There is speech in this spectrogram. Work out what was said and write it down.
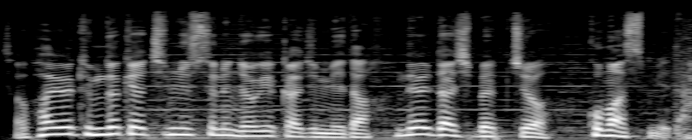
자, 화요일 김덕기 아침 뉴스는 여기까지입니다. 내일 다시 뵙죠. 고맙습니다.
